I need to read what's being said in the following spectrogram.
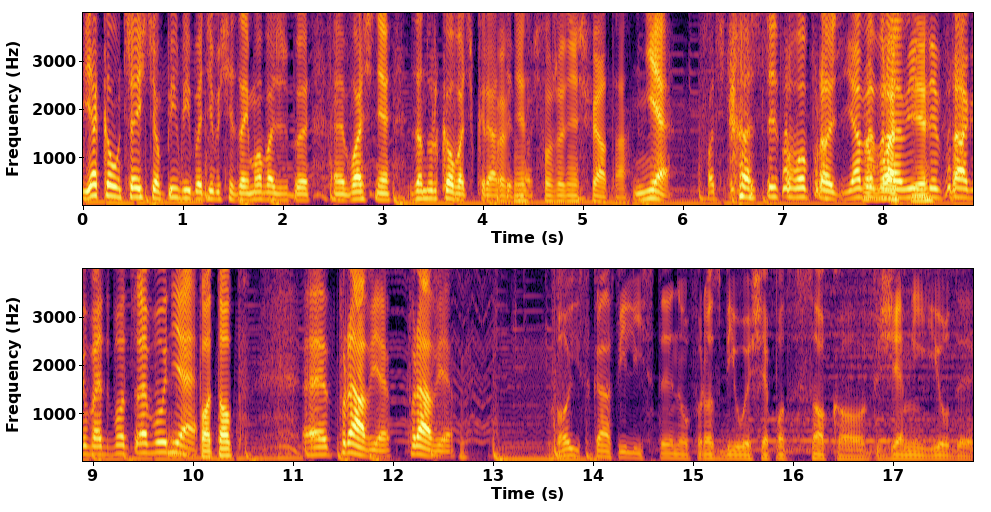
Jaką częścią Biblii będziemy się zajmować, żeby e, właśnie zanurkować w Pewnie kreatywność? stworzenie świata. Nie. Choć teraz cię samo prosi. Ja No wybrałem właśnie. inny fragment, bo czemu nie? Potop. E, prawie, prawie. Wojska Filistynów rozbiły się pod Soko w ziemi Judy,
